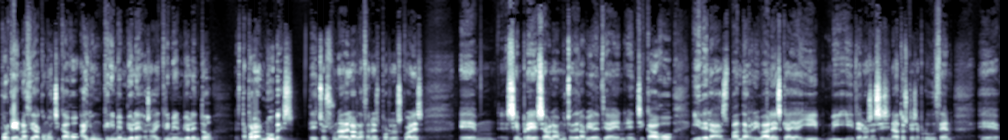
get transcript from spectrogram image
porque en una ciudad como Chicago hay un crimen violento, sea, hay crimen violento, está por las nubes. De hecho, es una de las razones por las cuales em, siempre se habla mucho de la violencia en, Chicago y de las bandas rivales que hay allí y, de los asesinatos que se producen eh,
